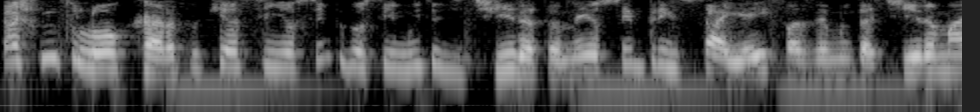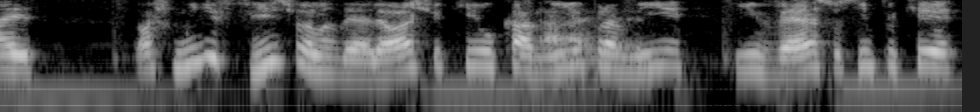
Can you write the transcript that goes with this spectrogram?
Eu acho muito louco, cara, porque assim, eu sempre gostei muito de tira também, eu sempre ensaiei fazer muita tira, mas eu acho muito difícil, Alandelli. Eu acho que o caminho ah, para é. mim é inverso, assim, porque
